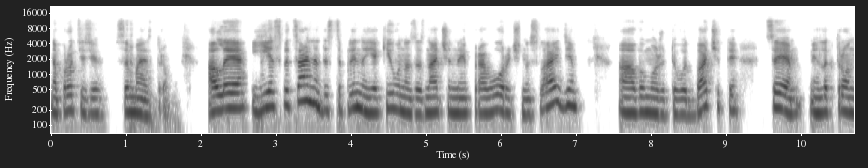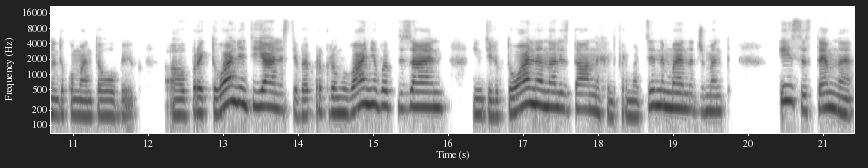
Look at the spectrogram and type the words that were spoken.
на протязі семестру. Але є спеціальні дисципліни, які у нас зазначені праворуч на слайді. Ви можете от бачити, це електронний документообіг, а, проєктувальні діяльності, веб-програмування, веб-дизайн, інтелектуальний аналіз даних, інформаційний менеджмент і системна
